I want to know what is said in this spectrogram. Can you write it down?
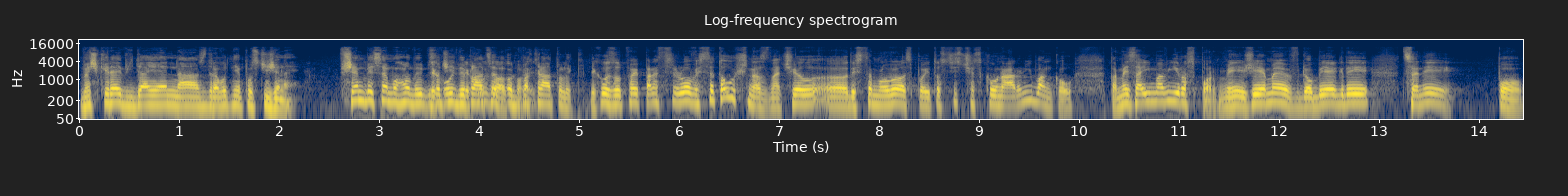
veškeré výdaje na zdravotně postižené. Všem by se mohlo vy, děkuji, začít vyplácet od dvakrát tolik. Děkuji za odpověď, pane Středlo. Vy jste to už naznačil, eh, když jste mluvil o spojitosti s Českou národní bankou. Tam je zajímavý rozpor. My žijeme v době, kdy ceny po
